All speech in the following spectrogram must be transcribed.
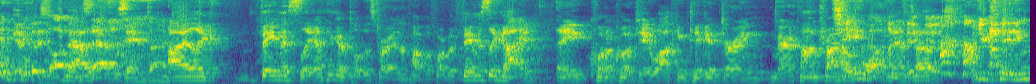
and get pissed off and sad at the same time. I like famously, I think I've told the story in the pod before, but famously got a, a quote unquote jaywalking ticket during marathon trials in Jaywalking ticket. Atlanta. Are you kidding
